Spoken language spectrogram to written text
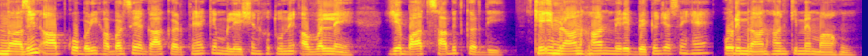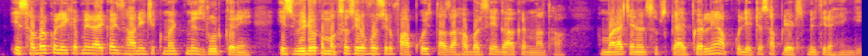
ناظرین، آپ کو بڑی خبر سے آگاہ کرتے ہیں کہ ملیشین خاتون اول نے یہ بات ثابت کر دی کہ عمران خان میرے بیٹوں جیسے ہیں اور عمران خان کی میں ماں ہوں۔ اس خبر کو لے کے اپنی رائے کا اظہار نیچے کمنٹ میں ضرور کریں۔ اس ویڈیو کا مقصد صرف اور صرف آپ کو اس تازہ خبر سے آگاہ کرنا تھا۔ ہمارا چینل سبسکرائب کر لیں، آپ کو لیٹسٹ اپڈیٹس ملتی رہیں گی۔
